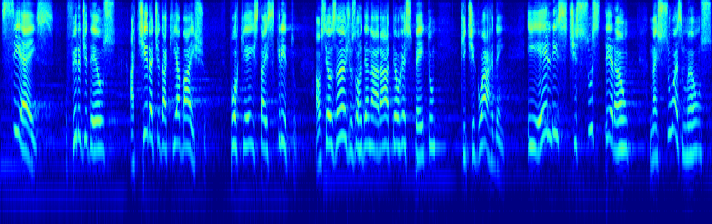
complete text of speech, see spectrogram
se és o filho de Deus, atira-te daqui abaixo, porque está escrito: aos seus anjos ordenará a teu respeito que te guardem, e eles te susterão nas suas mãos,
